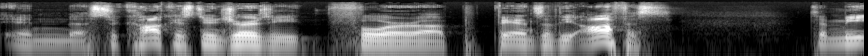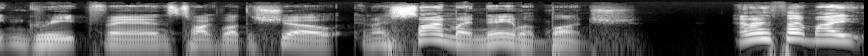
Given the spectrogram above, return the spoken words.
in uh, Secaucus, New Jersey, for uh, fans of The Office to meet and greet fans, talk about the show. And I signed my name a bunch. And I thought my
